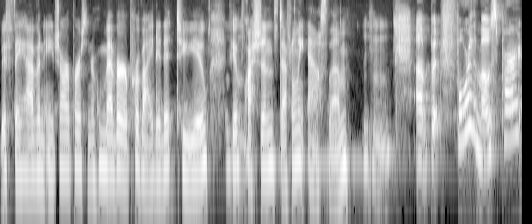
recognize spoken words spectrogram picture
if they have an HR person or whomever provided it to you, mm-hmm. if you have mm-hmm. questions, definitely ask them. Mm-hmm. Uh, but for the most part,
